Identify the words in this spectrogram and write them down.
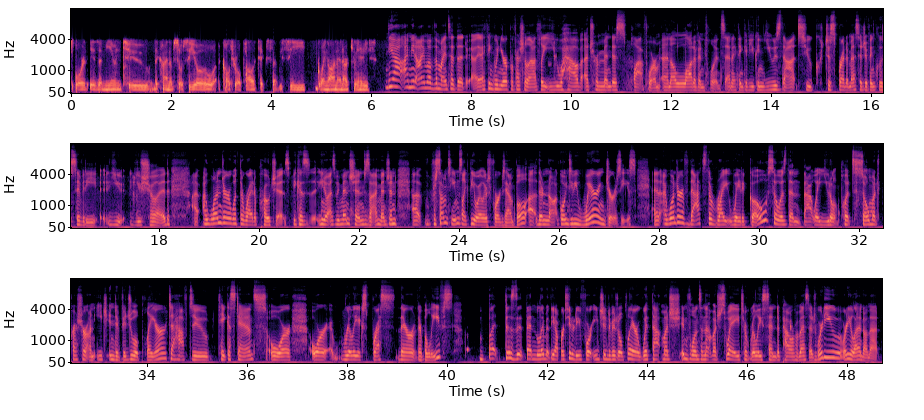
sport is immune to the kind of socio cultural politics that we see going on in our communities. Yeah, I mean, I'm of the mindset that I think when you're a professional athlete, you have a tremendous platform and a lot of influence, and I think if you can use that to to spread a message of inclusivity, you you should. I, I wonder what the right approach is because you know, as we mentioned, as I mentioned, uh, for some teams like the Oilers, for example, uh, they're not going to be wearing jerseys, and I wonder if that's the right way to go. So as then that way you don't put so much pressure on each individual player to have to take a stance or or really express their their beliefs but does it then limit the opportunity for each individual player with that much influence and that much sway to really send a powerful message where do you where do you land on that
